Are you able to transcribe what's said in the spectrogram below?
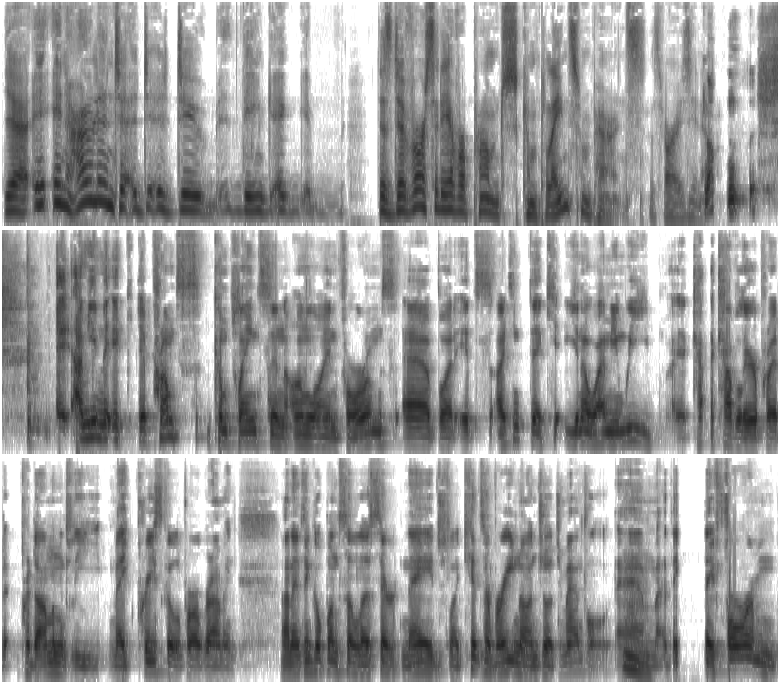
Yeah, in Ireland, do, do the does diversity ever prompt complaints from parents, as far as you know? No, I mean, it, it prompts complaints in online forums, uh, but it's, I think that, you know, I mean, we, uh, Kavaleer predominantly make preschool programming. And I think up until a certain age, like kids are very non judgmental. Hmm. Um, mm. They, they form,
